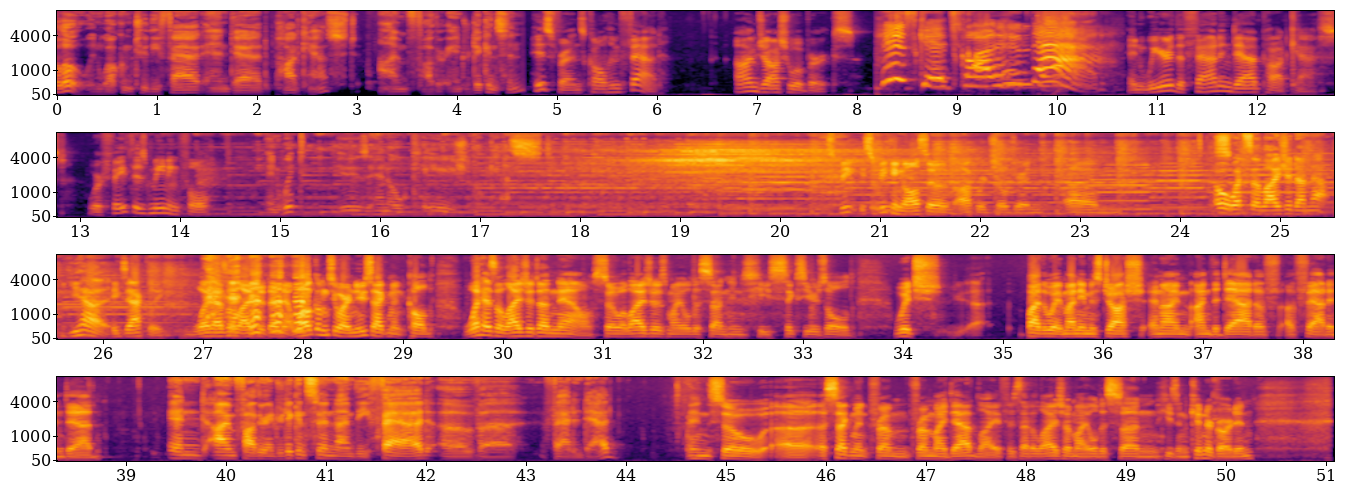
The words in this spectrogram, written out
Hello, and welcome to the Fad and Dad podcast. I'm Father Andrew Dickinson. His friends call him Fad. I'm Joshua Burks, His kids call him Dad. and we're the Fad and Dad podcast, where faith is meaningful. And Wit is an occasional guest. Speak, speaking also of awkward children, um, Oh, what's Elijah done now? yeah, exactly. What has Elijah done now? Welcome to our new segment called "What Has Elijah Done Now." So Elijah is my oldest son, and he's six years old. Which, uh, by the way, my name is Josh, and I'm I'm the dad of, of Fad and Dad. And I'm Father Andrew Dickinson. And I'm the Fad of uh, Fad and Dad. And so, uh, a segment from from my dad life is that Elijah, my oldest son, he's in kindergarten,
